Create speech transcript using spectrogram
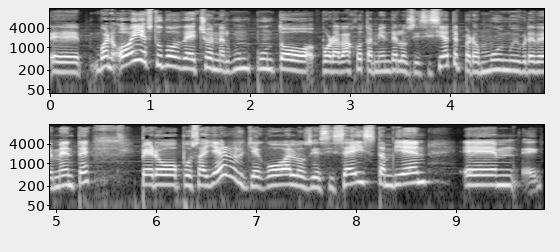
eh, bueno, hoy estuvo de hecho en algún punto por abajo también de los 17, pero muy, muy brevemente. Pero pues ayer llegó a los 16 también. Em, eh,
